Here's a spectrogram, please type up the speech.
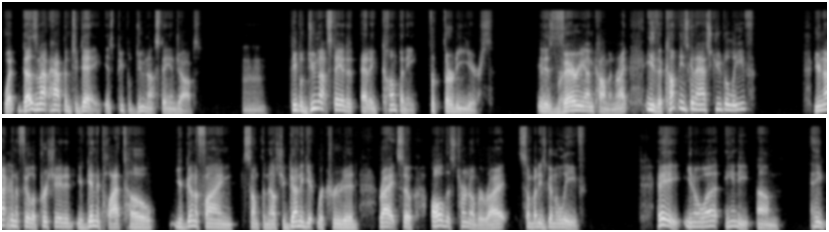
What does not happen today is people do not stay in jobs. Mhm. People do not stay at a, at a company for 30 years. It is right. very uncommon, right? Either the company's going to ask you to leave, you're not Yeah. going to feel appreciated, you're going to plateau, you're going to find something else, you're going to get recruited, right? So all this turnover, right? Somebody's going to leave. Hey, you know what, Andy? Um, hey,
